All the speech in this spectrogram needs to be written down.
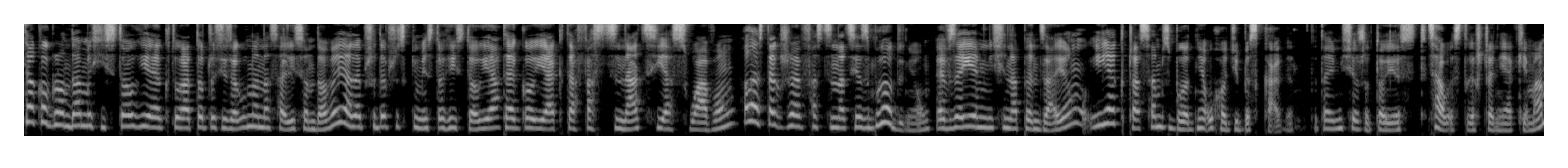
tak oglądamy historię, która toczy się zarówno na sali sądowej, ale przede wszystkim jest to historia tego, jak ta fascynacja sławą oraz także fascynacja zbrodnią wzajemnie się napędzają i jak czasem zbrodnia uchodzi bez kary. Wydaje mi się, że to jest całe streszczenie, jakie mam.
